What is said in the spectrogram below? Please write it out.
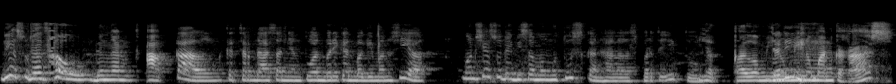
Dia sudah tahu dengan akal, kecerdasan yang Tuhan berikan bagi manusia, manusia sudah bisa memutuskan hal-hal seperti itu. Iya, kalau minum Jadi- minuman keras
